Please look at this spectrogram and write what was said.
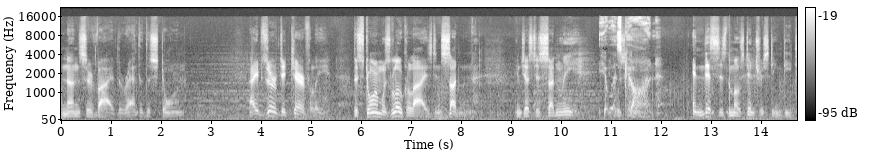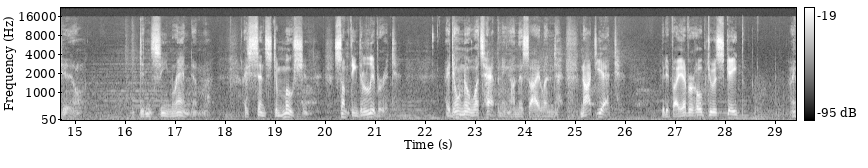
None survived the wrath of the storm. I observed it carefully. The storm was localized and sudden. And just as suddenly, It was gone. and this is the most interesting detail. It didn't seem random. I sensed emotion, something deliberate. I don't know what's happening on this island. Not yet. But if I ever hope to escape, I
